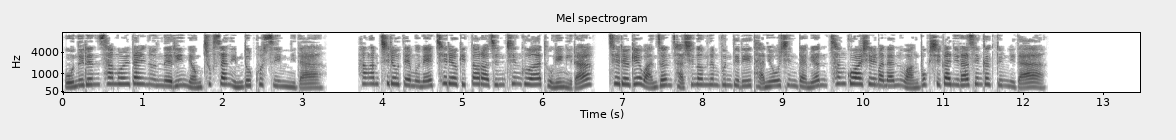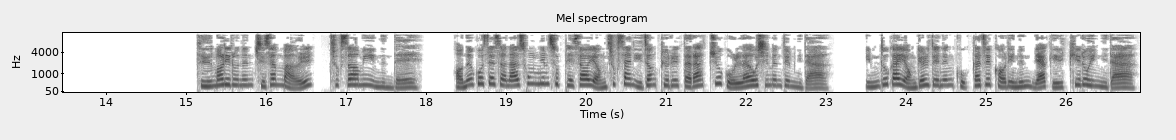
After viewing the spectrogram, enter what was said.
오늘은 3월달 눈 내린 영축산 임도 코스입니다. 항암 치료 때문에 체력이 떨어진 친구와 동행이라 체력에 완전 자신 없는 분들이 다녀오신다면 참고하실 만한 왕복 시간이라 생각됩니다. 들머리로는 쥐산마을, 축섬이 있는데 어느 곳에서나 송림숲에서 영축산 이정표를 따라 쭉 올라오시면 됩니다. 임도가 연결되는 곳까지 거리는 약 1km입니다.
